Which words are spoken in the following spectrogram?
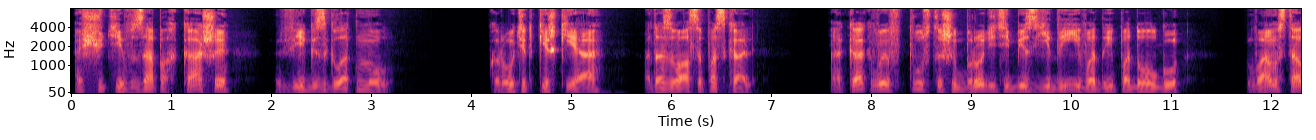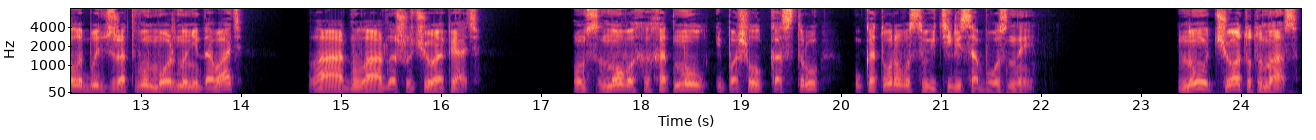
Ощутив запах каши, Вик сглотнул. «Крутит кишки, а?» — отозвался Паскаль. «А как вы в пустоши бродите без еды и воды подолгу? Вам, стало быть, жратву можно не давать? Ладно, ладно, шучу опять». Он снова хохотнул и пошел к костру, у которого суетились обозные. «Ну, чё тут у нас?»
